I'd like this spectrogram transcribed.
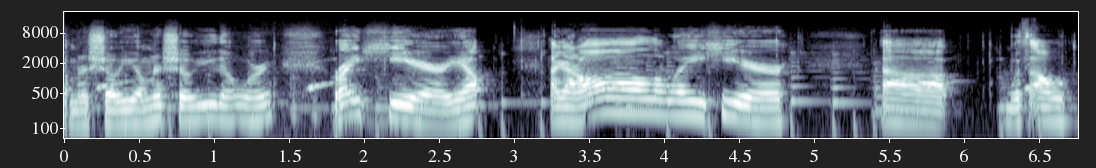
I'm to show you, I'm to show you, don't worry. Right here, yep. I got all the way here uh, without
